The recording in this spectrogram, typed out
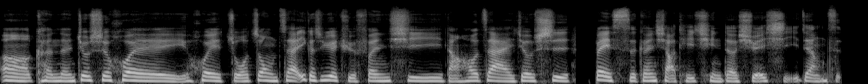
呃，可能就是会会着重在一个是乐曲分析，然后再就是贝斯跟小提琴的学习这样子。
